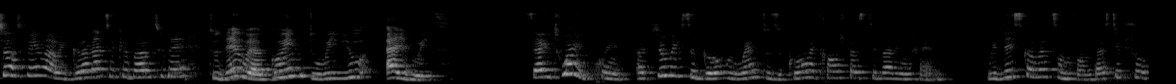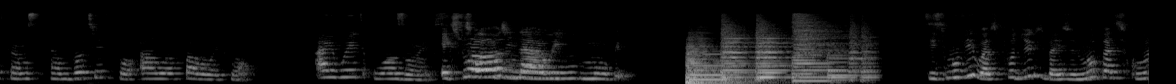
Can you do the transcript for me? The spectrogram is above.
short film are we gonna talk about today? Today we are going to review Hybrids. Say right, Prune. A few weeks ago we went to the Court-Métrange Festival in Rennes. We discovered some fantastic short films and voted for our favorite one. Hybrid was an Extraordinary. movie. This movie was produced by the MOPA School,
